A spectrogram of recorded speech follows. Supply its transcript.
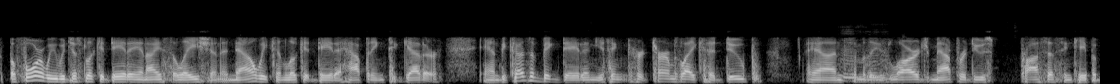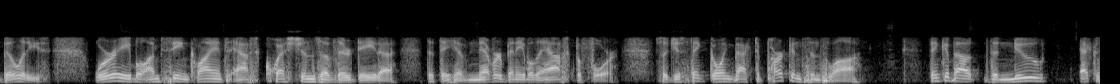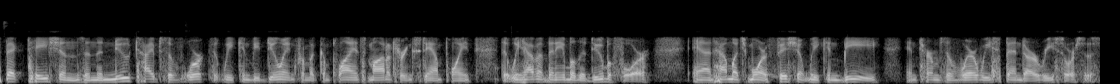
Before we would just look at data in isolation, and now we can look at data happening together. And because of big data, and you think her terms like Hadoop and mm-hmm. some of these large MapReduce processing capabilities, we're able, I'm seeing clients ask questions of their data that they have never been able to ask before. So just think going back to Parkinson's law, think about the new expectations and the new types of work that we can be doing from a compliance monitoring standpoint that we haven't been able to do before and how much more efficient we can be in terms of where we spend our resources.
